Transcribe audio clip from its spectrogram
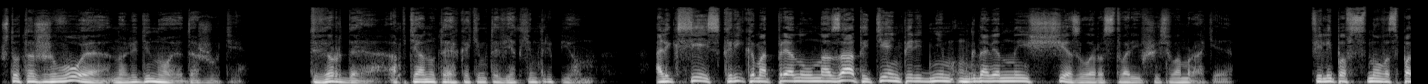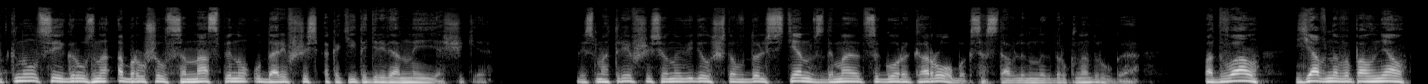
что-то живое, но ледяное до жути. Твердое, обтянутое каким-то ветхим тряпьем. Алексей с криком отпрянул назад, и тень перед ним мгновенно исчезла, растворившись во мраке. Филиппов снова споткнулся и грузно обрушился на спину, ударившись о какие-то деревянные ящики. Присмотревшись, он увидел, что вдоль стен вздымаются горы коробок, составленных друг на друга. Подвал явно выполнял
